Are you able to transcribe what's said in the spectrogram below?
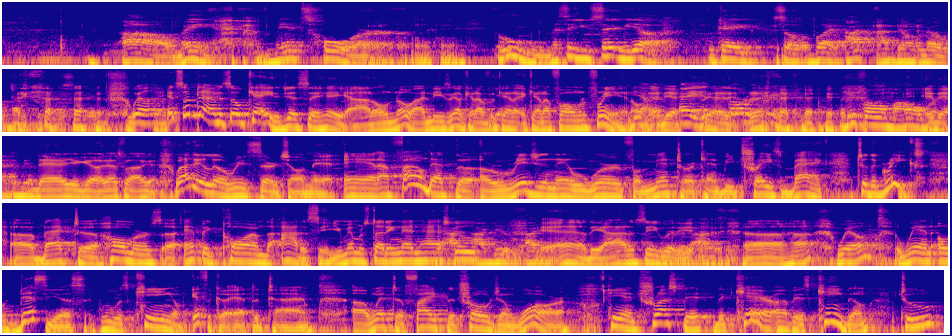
Oh man, mentor. Mm-hmm. Ooh, let's see, you set me up. Okay, so but I, I don't know. well, and sometimes it's okay to just say, "Hey, I don't know. I need help. Can I yeah. can I can I phone a friend yeah. on that?" Yeah. Hey, let yeah. me phone a friend. let me phone my homework. There, there you go. That's why. I, well, I did a little research on that, and I found that the original word for mentor can be traced back to the Greeks, uh, back to Homer's uh, epic poem, The Odyssey. You remember studying that in high school? I, I, do. I do. Yeah, the Odyssey. With, uh huh. Well. Well, when Odysseus, who was king of Ithaca at the time, uh, went to fight the Trojan War, he entrusted the care of his kingdom to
